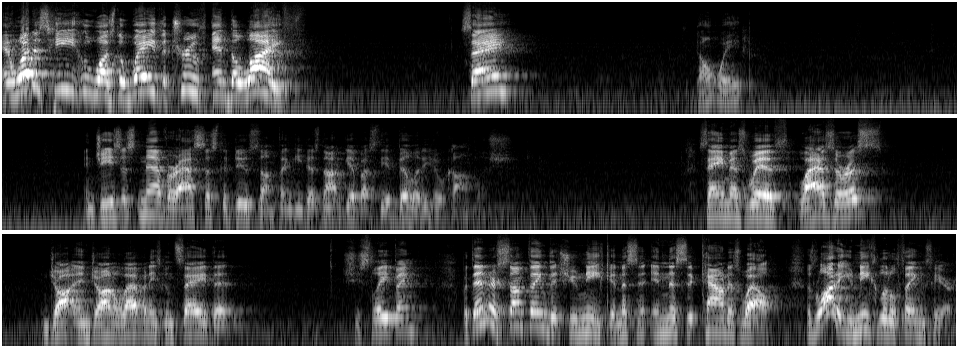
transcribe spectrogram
And what does he who was the way, the truth, and the life say? Don't weep. And Jesus never asks us to do something he does not give us the ability to accomplish. Same as with Lazarus. In John, in John 11, he's going to say that she's sleeping. But then there's something that's unique in this, in this account as well. There's a lot of unique little things here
